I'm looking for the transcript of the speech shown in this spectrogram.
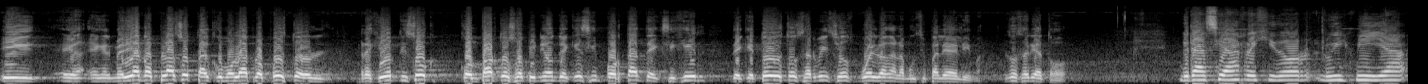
Y eh, en, el mediano plazo, tal como lo ha propuesto el regidor Tizoc, comparto su opinión de que es importante exigir de que todos estos servicios vuelvan a la Municipalidad de Lima. Eso sería todo. Gracias, regidor Luis Milla.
